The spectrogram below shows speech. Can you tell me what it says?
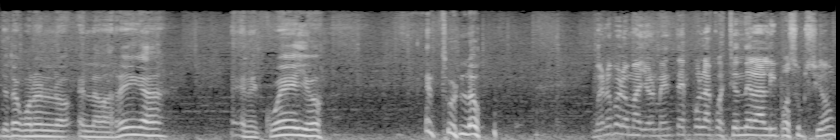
yo te voy a ponerlo en la barriga, en el cuello, en tu lado. Bueno, pero mayormente es por la cuestión de la liposucción.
